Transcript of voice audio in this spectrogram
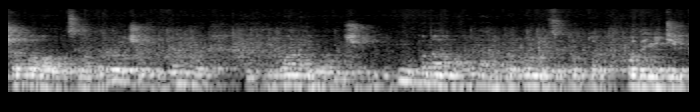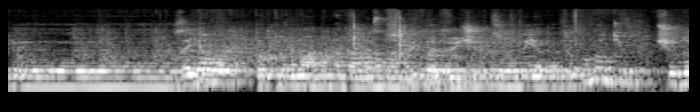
Шаповал Василя Петровича і Івана Івановича. Ну, по даному питанню пропонується, тобто подані тільки е, заяви, тобто немає на даний момент підтверджуючих е, ніяких документів щодо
